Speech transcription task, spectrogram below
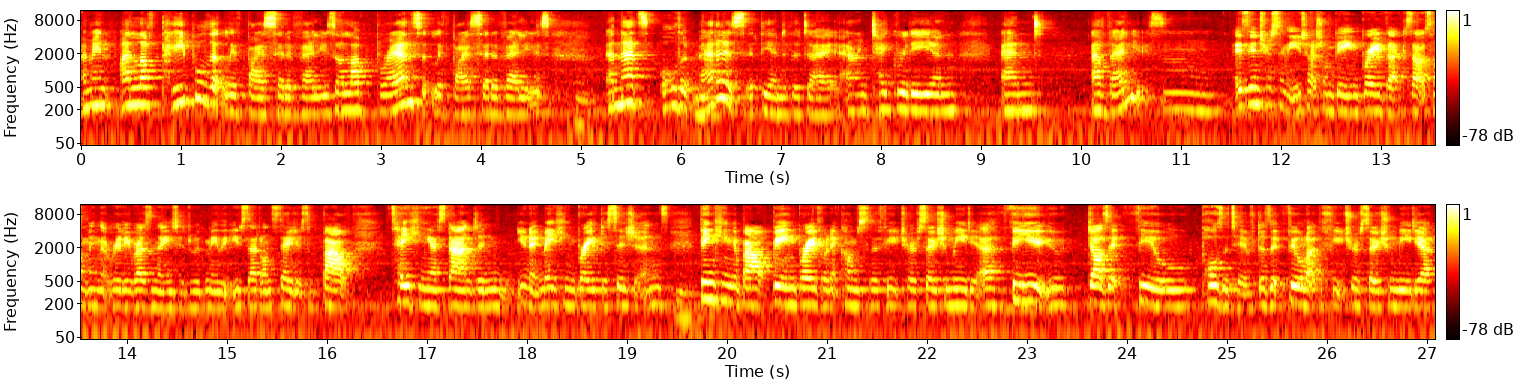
I mean, I love people that live by a set of values. I love brands that live by a set of values. Mm. And that's all that matters at the end of the day, our integrity and and our values. Mm. It's interesting that you touched on being brave there because that was something that really resonated with me that you said on stage. It's about taking a stand and you know making brave decisions thinking about being brave when it comes to the future of social media for you does it feel positive does it feel like the future of social media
